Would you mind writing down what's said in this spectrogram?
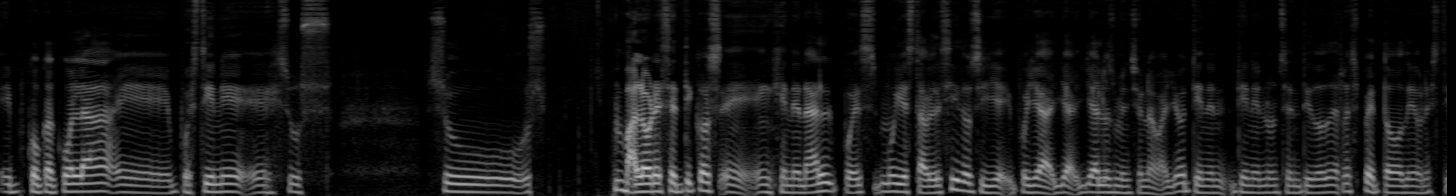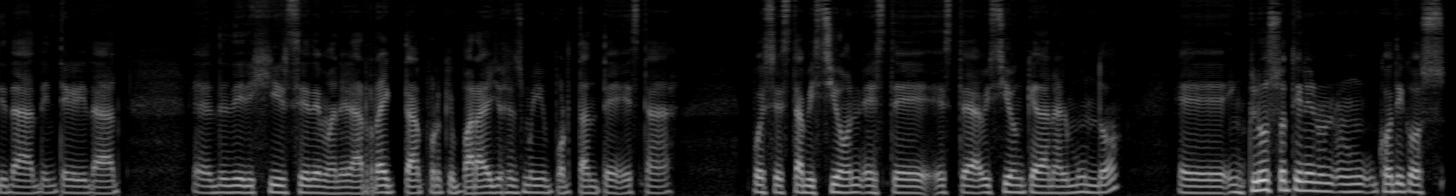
y Coca-Cola eh, pues tiene eh, sus sus valores éticos eh, en general pues muy establecidos y pues ya, ya, ya los mencionaba yo tienen, tienen un sentido de respeto de honestidad de integridad eh, de dirigirse de manera recta porque para ellos es muy importante esta pues esta visión este esta visión que dan al mundo. Eh, incluso tienen un, códigos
